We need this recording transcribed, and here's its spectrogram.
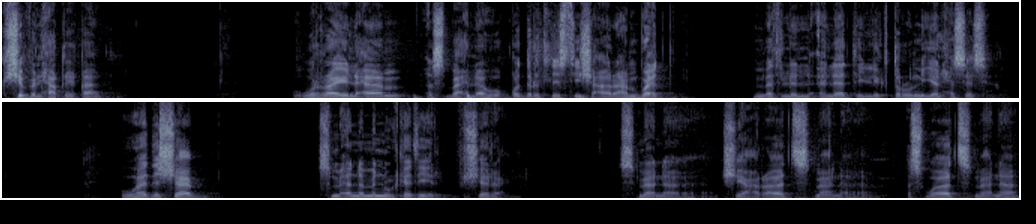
كشف الحقيقة. والرأي العام أصبح له قدرة الاستشعار عن بعد مثل الآلات الإلكترونية الحساسة. وهذا الشعب سمعنا منه الكثير في الشارع. سمعنا شعارات سمعنا أصوات سمعنا.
